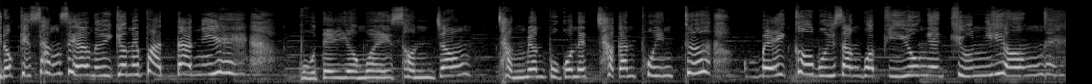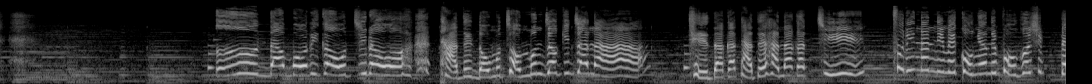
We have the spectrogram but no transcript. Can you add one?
이렇게 상세한 의견을 받다니. 모델 영화의 선정, 장면 복원의 차간 포인트, 메이크업 의상과 비용의 균형. 으, 나 머리가 어지러워. 다들 너무 전문적이잖아. 게다가 다들 하나같이 프리나님의 공연을 보고 싶대.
